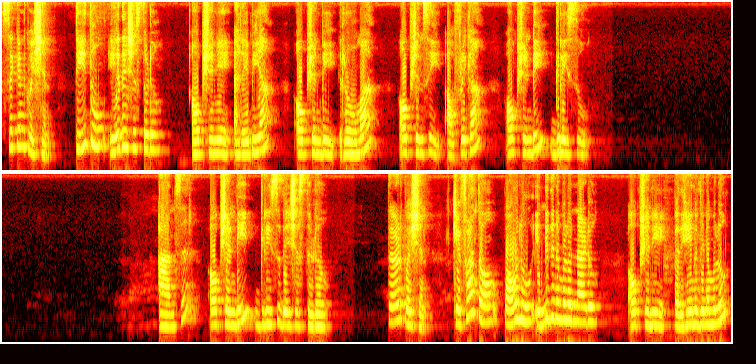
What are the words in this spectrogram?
సెకండ్ క్వశ్చన్ తీతు ఏ దేశస్థుడు? Option A Arabia option B రోమా option C Africa option D Greece. Answer option D Greece దేశస్థుడు. థర్డ్ క్వశ్చన్ కెఫాతో పౌలు ఎన్ని దినములున్నాడు ఆప్షన్ ఏ పదిహేను దినములు.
